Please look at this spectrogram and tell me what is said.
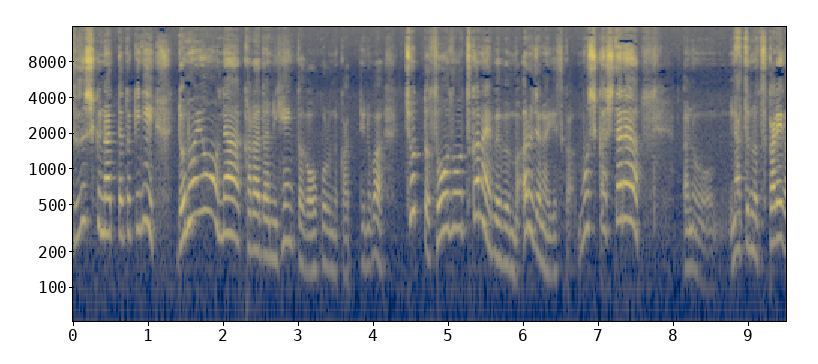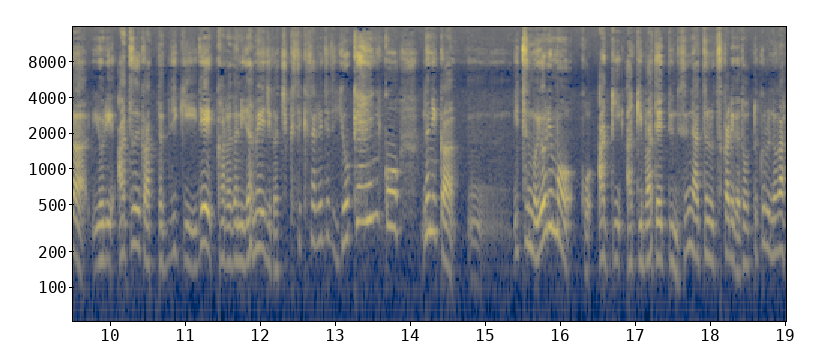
涼しくなった時に、どのような体に変化が起こるのかっていうのは、ちょっと想像つかない部分もあるじゃないですか。もしかしたら、あの、夏の疲れがより暑かった時期で体にダメージが蓄積されてて余計にこう何か、うん、いつもよりもこう秋、秋バテっていうんですね、夏の疲れがどっとくるのが、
